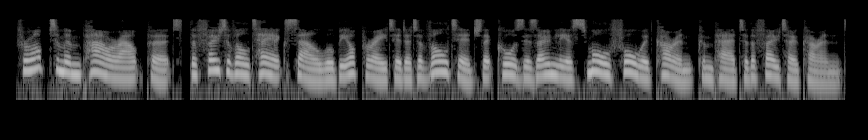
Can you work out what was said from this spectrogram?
For optimum power output, the photovoltaic cell will be operated at a voltage that causes only a small forward current compared to the photocurrent.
